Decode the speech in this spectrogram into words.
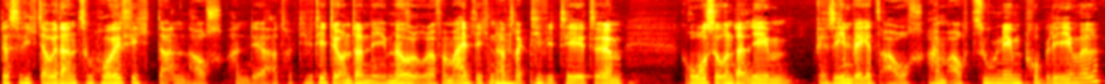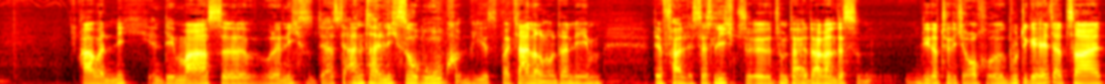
das liegt aber dann zu häufig dann auch an der Attraktivität der Unternehmen ne? oder vermeintlichen mhm. Attraktivität. Ähm, große Unternehmen, sehen wir jetzt auch, haben auch zunehmend Probleme aber nicht in dem Maße oder nicht, da ist der Anteil nicht so hoch, wie es bei kleineren Unternehmen der Fall ist. Das liegt äh, zum Teil daran, dass die natürlich auch äh, gute Gehälter zahlen,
